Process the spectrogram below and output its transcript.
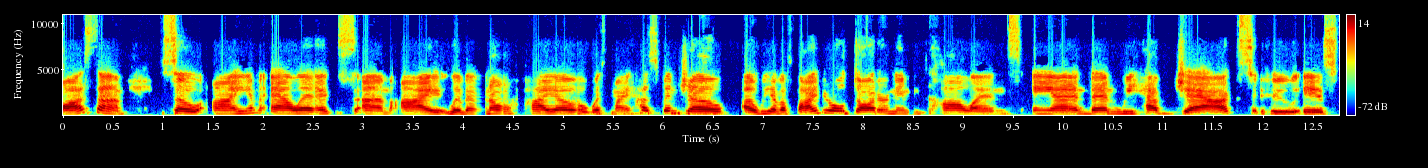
Awesome. So I am Alex. Um, I live in Ohio with my husband, Joe. Uh, we have a five year old daughter named Collins. And then we have Jax, who is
